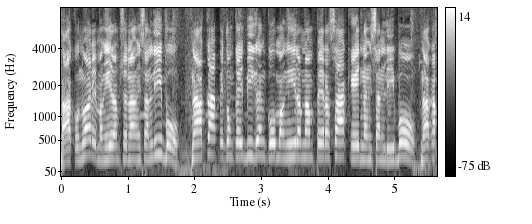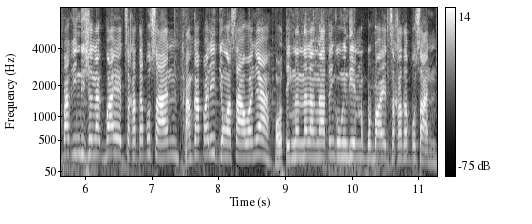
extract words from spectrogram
Na kunwari, manghiram siya ng 1,000. Na kap, itong kaibigan ko manghiram ng pera sa akin ng 1,000. Na kapag hindi siya nagbayad sa katapusan, ang kapalit yung asawa niya. O tingnan na lang natin kung hindi yan magbabayad sa katapusan.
